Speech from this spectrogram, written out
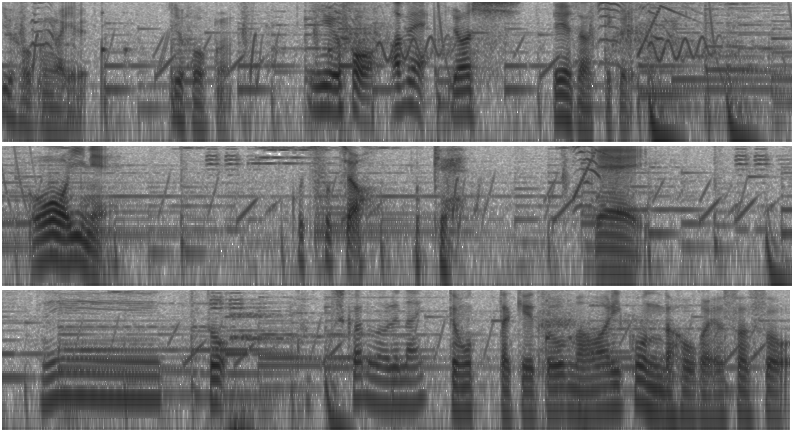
UFO くんがいる。UFO くん UFO 危ねよし。レーザー撃ってくる。おおいいね。こっち取っちゃおう。オッケー。オッケえーっとこっちから乗れない？って思ったけど回り込んだ方が良さそう。ー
